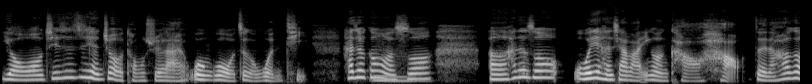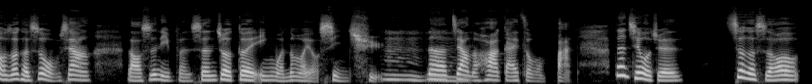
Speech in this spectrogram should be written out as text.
有哦，其实之前就有同学来问过我这个问题，他就跟我说。嗯他就说我也很想把英文考好，对，然后跟我说，可是我不像老师你本身就对英文那么有兴趣，嗯，嗯，那这样的话该怎么办？但其实我觉得这个时候，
